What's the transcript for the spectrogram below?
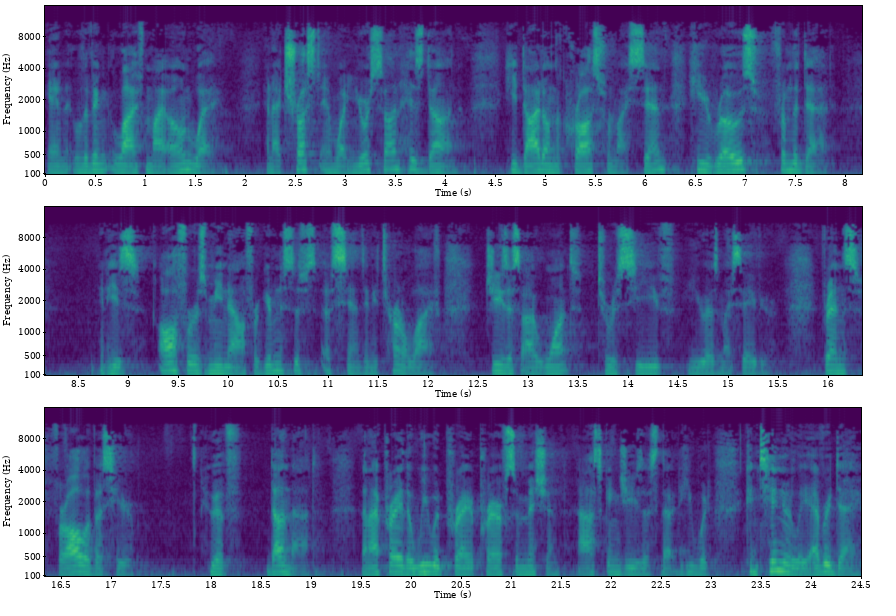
and living life my own way. And I trust in what your Son has done. He died on the cross for my sin, He rose from the dead. And He offers me now forgiveness of, of sins and eternal life. Jesus, I want to receive you as my Savior. Friends, for all of us here who have done that, then I pray that we would pray a prayer of submission, asking Jesus that he would continually, every day,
